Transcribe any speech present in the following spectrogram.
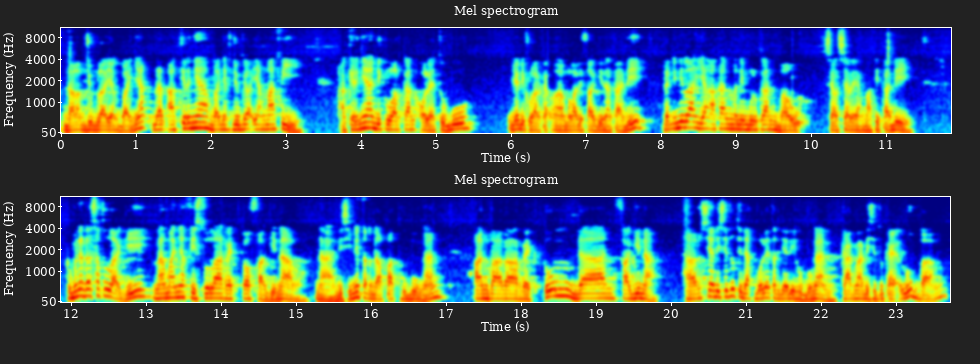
dalam jumlah yang banyak dan akhirnya banyak juga yang mati. Akhirnya dikeluarkan oleh tubuh, dia dikeluarkan uh, melalui vagina tadi, dan inilah yang akan menimbulkan bau sel-sel yang mati tadi. Kemudian ada satu lagi, namanya fistula rektovaginal. Nah, di sini terdapat hubungan antara rektum dan vagina. Harusnya di situ tidak boleh terjadi hubungan, karena di situ kayak lubang,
